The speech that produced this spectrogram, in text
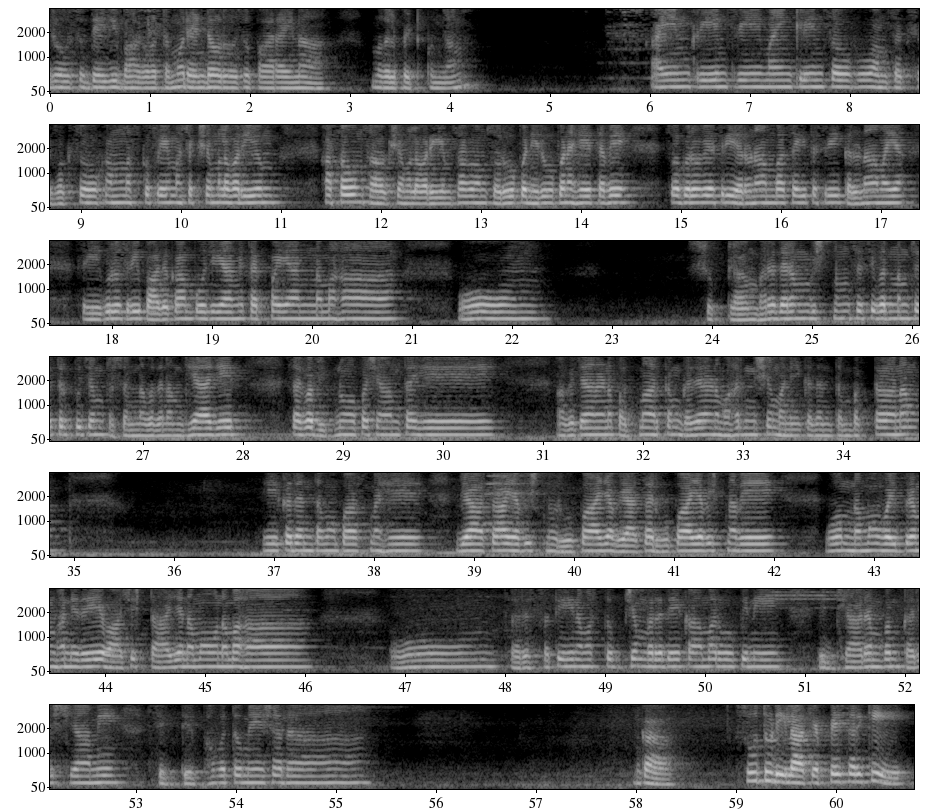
ఈరోజు దేవి భాగవతము రెండవ రోజు పారాయణ మొదలు పెట్టుకుందాం ఐం క్రీం శ్రీం ఐం క్లీం సౌహు హంసక్ శివక్ సోహం మస్కు ప్రేమ శక్షముల వర్యం హసౌం సహక్షముల వర్యం సహం స్వరూప నిరూపణ హేతవే స్వగురువే శ్రీ అరుణాంబ సహిత శ్రీ కరుణామయ శ్రీ గురు శ్రీ పాదుకాం పూజయామి తర్పయామి నమ. ఓం శుక్లాంబరధరం విష్ణుం శశివర్ణం చతుర్భుజం ప్రసన్నవదనం ధ్యాయేత్ సర్వవిఘ్నోపశాంతయే. అగజానన పద్మార్కం గజానన మహర్నిశం అనేకదంతం భక్తానం. ఏకదంతముపాస్మహే. వ్యాసాయ విష్ణురూపాయ వ్యాసరూపాయ విష్ణవే. ఓం నమో వైబ్రహ్మనిదే వాసిష్టాయ నమో నమ. ఓం సరస్వతీ నమస్తుభ్యం వరదే కామరూపిణి. విద్యారంభం కరిష్యామి. సిద్ధిర్భవతు మేషదా ఇంకా సూతుడు ఇలా చెప్పేసరికి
